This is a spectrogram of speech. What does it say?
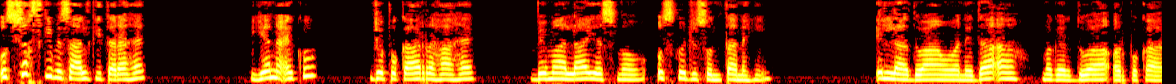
اس شخص کی مثال کی طرح ہے ین ایکو جو پکار رہا ہے بیما لا یسمو اس کو جو سنتا نہیں اللہ دعا و ندا مگر دعا اور پکار۔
